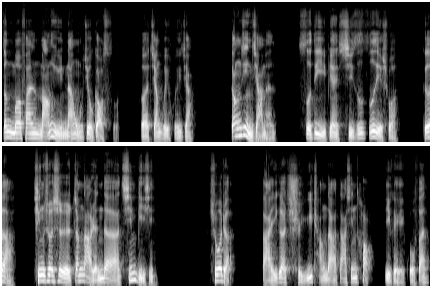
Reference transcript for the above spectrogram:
曾国藩忙与南武舅告辞，和江贵回家。刚进家门，四弟便喜滋滋地说：“哥啊，听说是张大人的亲笔信。”说着，把一个尺余长的大信套递给国藩。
